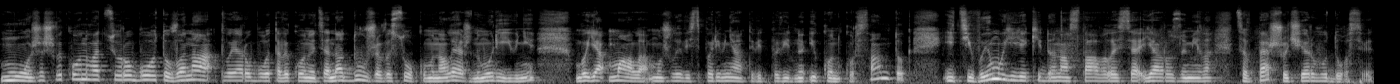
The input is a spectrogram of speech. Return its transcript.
можеш виконувати цю роботу. Вона, твоя робота виконується на дуже високому належному рівні, бо я мала можливість порівняти відповідно і конкурсанток, і ті вимоги, які до нас ставилися. Я розуміла, це в першу чергу досвід.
